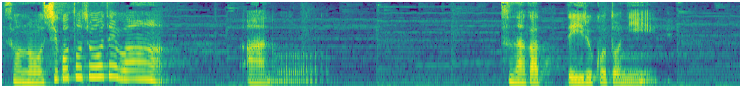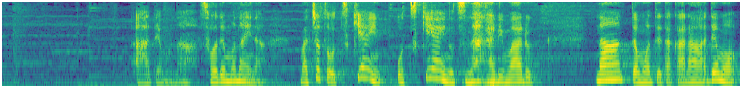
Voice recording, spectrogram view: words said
その仕事上では、あの、つながっていることに、ああ、でもな、そうでもないな。まあちょっとお付き合い、お付き合いのつながりもあるなって思ってたから、でも、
